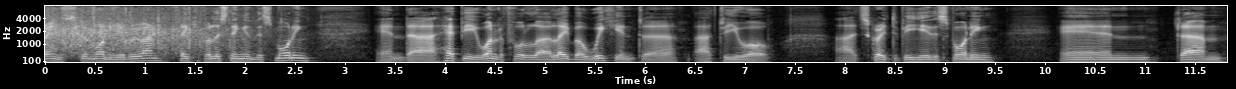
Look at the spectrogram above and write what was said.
Friends. Good morning, everyone. Thank you for listening in this morning, and uh, happy, wonderful uh, Labour weekend uh, uh, to you all. Uh, it's great to be here this morning, and um,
